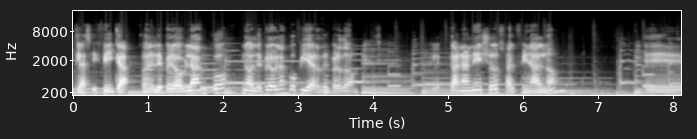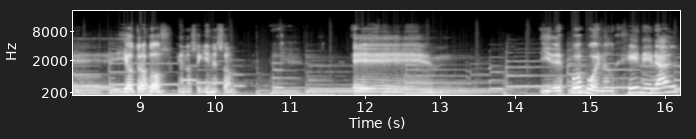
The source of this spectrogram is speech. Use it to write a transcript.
clasifica con el de pelo blanco. No, el de pelo blanco pierde, perdón. Ganan ellos al final, ¿no? Eh, y otros dos, que no sé quiénes son. Eh, y después, bueno, en general,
